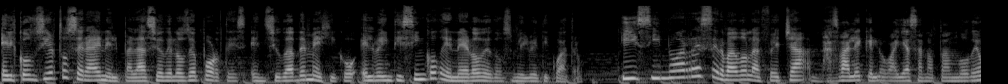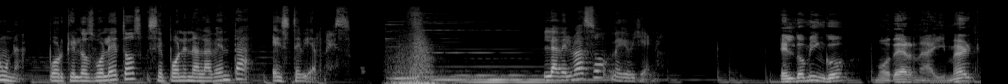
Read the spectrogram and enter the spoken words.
El concierto será en el Palacio de los Deportes en Ciudad de México el 25 de enero de 2024. Y si no has reservado la fecha, más vale que lo vayas anotando de una, porque los boletos se ponen a la venta este viernes. La del vaso medio lleno. El domingo, Moderna y Merck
